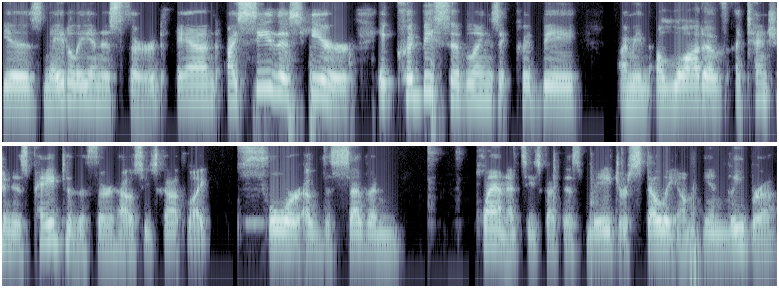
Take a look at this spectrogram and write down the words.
is natally in his third, and I see this here, it could be siblings, it could be, I mean, a lot of attention is paid to the third house. He's got like four of the seven planets. He's got this major stellium in Libra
